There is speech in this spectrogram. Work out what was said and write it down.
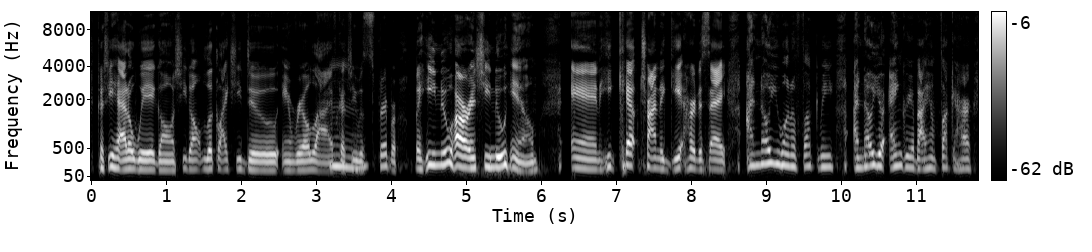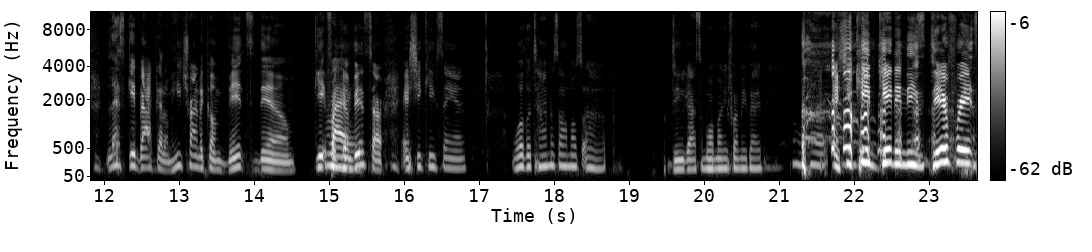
because she had a wig on. She don't look like she do in real life because she Mhm. was a stripper. But he knew her and she knew him, and he kept trying to get her to say, "I know you want to fuck me. I know you're angry about him fucking her. Let's get back at him." He's trying to convince them, get for Right. convince her, and she keeps saying, "Well, the time is almost up. Do you got some more money for me, baby?" Mhm. and she keep getting these different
